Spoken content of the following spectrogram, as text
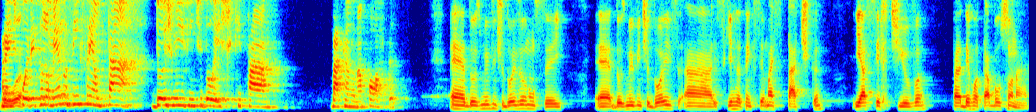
Para a gente poder, pelo menos, enfrentar 2022 que está batendo na porta? É, 2022 eu não sei. É, 2022 a esquerda tem que ser mais tática e assertiva para derrotar Bolsonaro.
